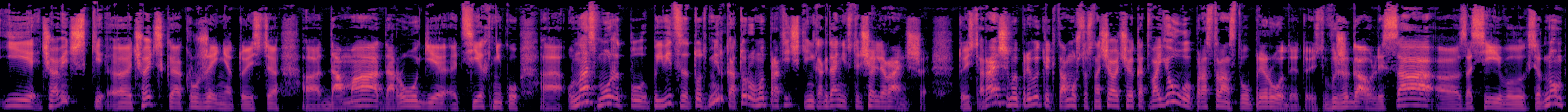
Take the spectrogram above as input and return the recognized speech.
и человеческое окружение, движения, то есть э, дома, дороги, технику, э, у нас может появиться тот мир, которого мы практически никогда не встречали раньше. То есть раньше мы привыкли к тому, что сначала человек отвоевывал пространство у природы, то есть выжигал леса, э, засеивал их зерном,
